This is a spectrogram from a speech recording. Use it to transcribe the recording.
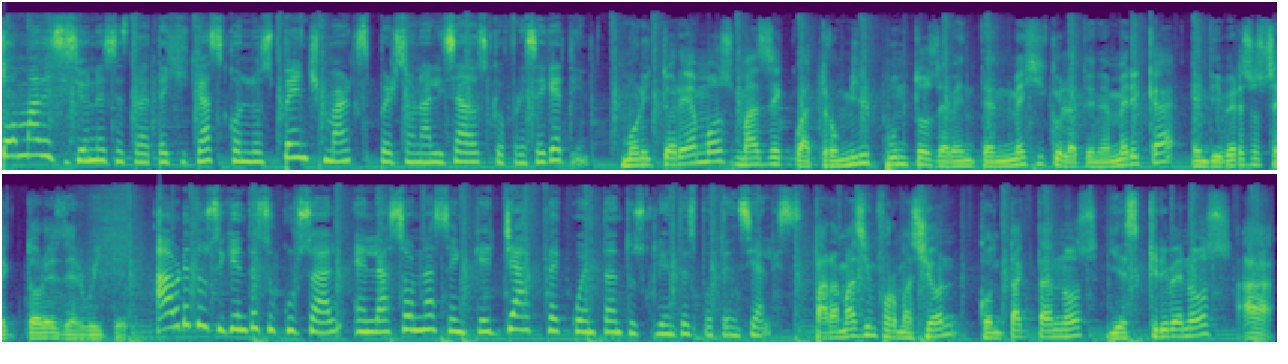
toma decisiones estratégicas con los benchmarks personalizados que ofrece Getting. Monitoreamos más de 4.000 puntos de venta en México y Latinoamérica en diversos sectores del retail. Abre tu siguiente sucursal en las zonas en que ya frecuentan tus clientes potenciales. Para más información, contáctanos y escríbenos a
